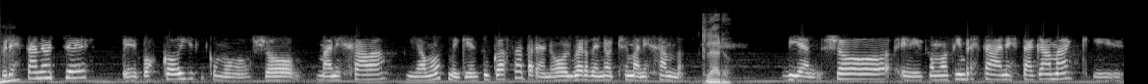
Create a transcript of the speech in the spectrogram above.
pero esta noche eh, post-COVID, como yo manejaba, digamos, me quedé en su casa para no volver de noche manejando. Claro. Bien, yo eh, como siempre estaba en esta cama que,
